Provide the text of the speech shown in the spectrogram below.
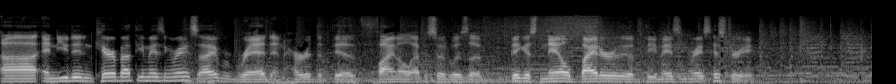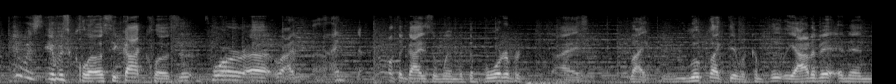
Uh, and you didn't care about the Amazing Race? I read and heard that the final episode was the biggest nail biter of the Amazing Race history. It was it was close. It got close. The poor, uh, I, I don't want the guys to win, but the border guys like looked like they were completely out of it. And then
